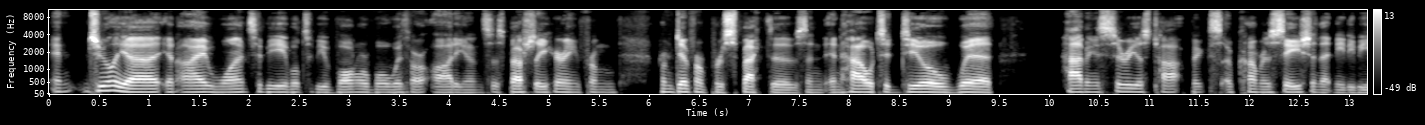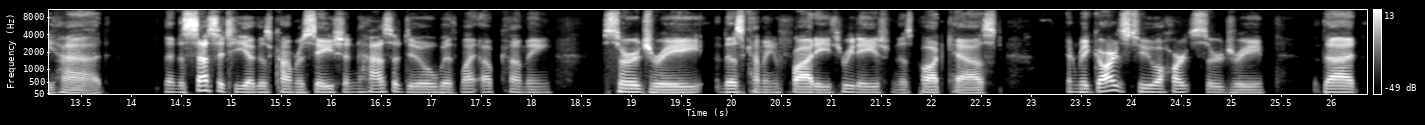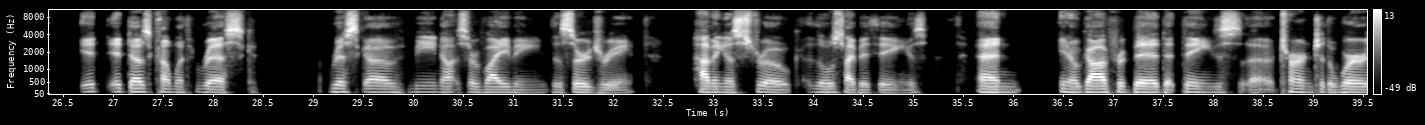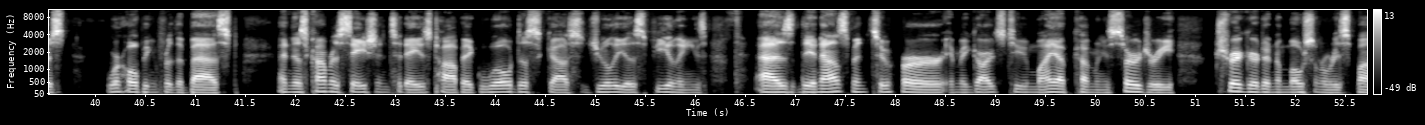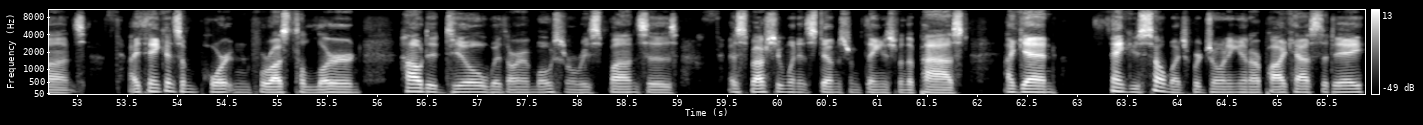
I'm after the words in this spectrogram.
And Julia and I want to be able to be vulnerable with our audience, especially hearing from from different perspectives and and how to deal with having serious topics of conversation that need to be had the necessity of this conversation has to do with my upcoming surgery this coming Friday, three days from this podcast, in regards to a heart surgery, that it it does come with risk, risk of me not surviving the surgery, having a stroke, those type of things, and you know, God forbid that things uh, turn to the worst. We're hoping for the best and this conversation, today's topic, will discuss Julia's feelings as the announcement to her in regards to my upcoming surgery triggered an emotional response. I think it's important for us to learn how to deal with our emotional responses, especially when it stems from things from the past. Again, thank you so much for joining in our podcast today.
